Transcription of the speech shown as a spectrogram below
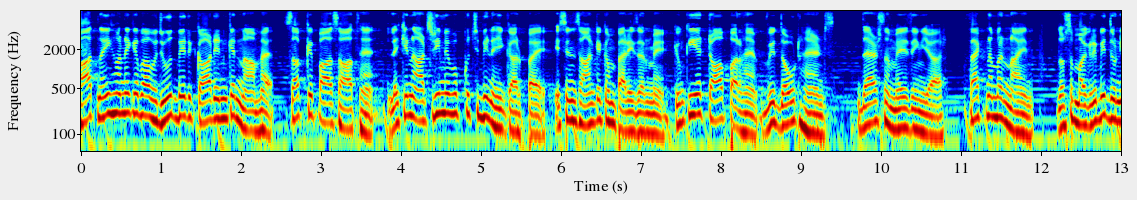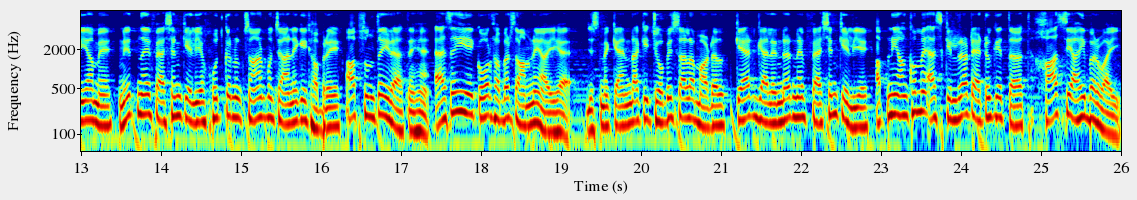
हाथ नहीं होने के बावजूद भी रिकॉर्ड इनके नाम है। सबके पास हाथ हैं। लेकिन आर्चरी में वो कुछ भी नहीं कर पाए इस इंसान के कंपैरिजन में, क्योंकि ये टॉप पर हैं विदाउट हैंड्स दैट्स अमेजिंग यार फैक्ट नंबर नाइन दोस्तों, मगरबी दुनिया में नित नए फ़ैशन के लिए खुद को नुकसान पहुँचाने की खबरें आप सुनते ही रहते हैं। ऐसे ही एक और खबर सामने आई है, जिसमें कनाडा की 24 साल मॉडल कैट गैलेंडर ने फ़ैशन के लिए अपनी आँखों में एस्किलरा टैटू के तहत खास स्याही भरवाई,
